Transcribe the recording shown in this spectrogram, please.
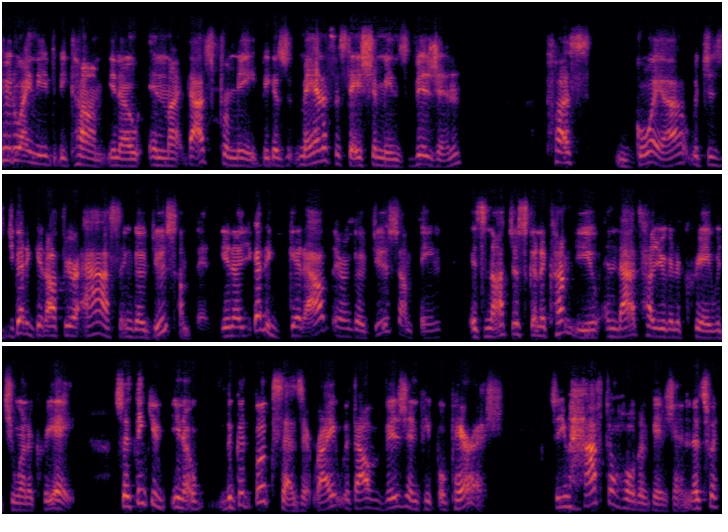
who do I need to become? You know, in my that's for me because manifestation means vision plus Goya, which is you got to get off your ass and go do something. You know, you got to get out there and go do something. It's not just going to come to you, and that's how you're going to create what you want to create. So I think you, you know, the good book says it right. Without vision, people perish. So you have to hold a vision. That's what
